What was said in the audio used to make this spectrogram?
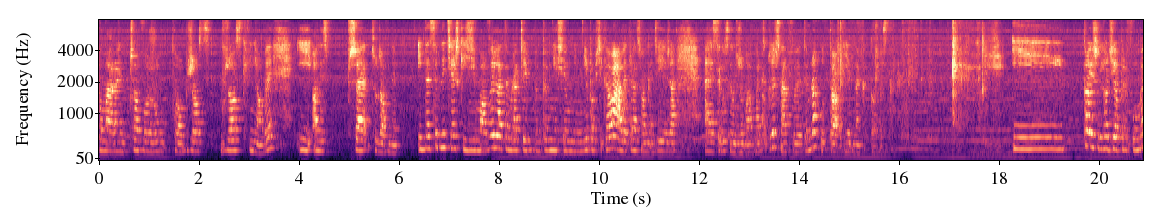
pomarańczowo-żółto-brzoskwiniowy i on jest przecudowny. Intensywny, ciężki, zimowy, latem raczej bym pewnie się nim nie popsikała, ale teraz mam nadzieję, że e, z tego względu, że byłam bardzo grzeczna w tym roku, to jednak go dostanę. I to jeżeli chodzi o perfumy.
